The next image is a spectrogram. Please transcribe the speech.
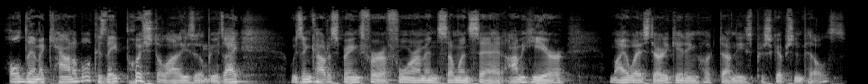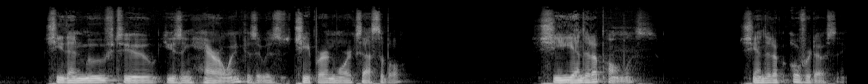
hold them accountable because they pushed a lot of these opioids. I was in Colorado Springs for a forum and someone said, I'm here. My wife started getting hooked on these prescription pills. She then moved to using heroin because it was cheaper and more accessible. She ended up homeless. She ended up overdosing.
